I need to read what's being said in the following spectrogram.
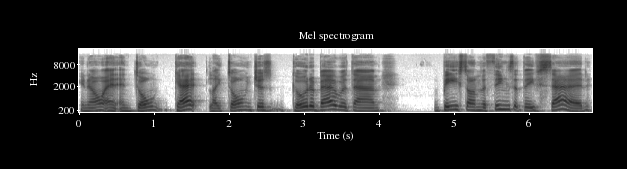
you know and and don't get like don't just go to bed with them based on the things that they've said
